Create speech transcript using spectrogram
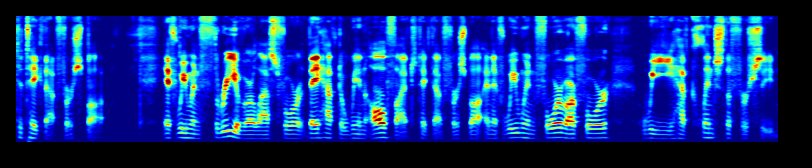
to take that first spot. If we win three of our last four, they have to win all five to take that first spot. And if we win four of our four, we have clinched the first seed.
